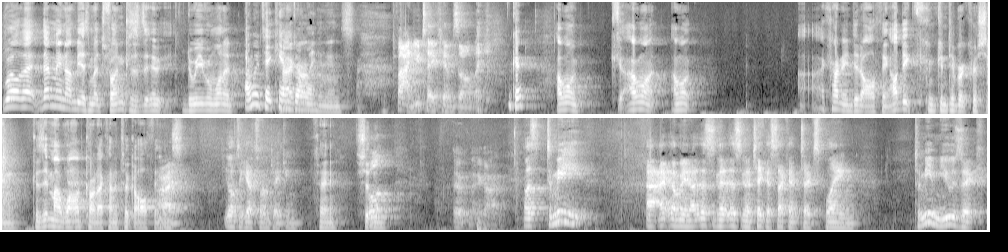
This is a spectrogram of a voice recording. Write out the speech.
Well, that that may not be as much fun because do we even want to I'm going to take hymns tag our only. opinions? Fine. You take hymns only. Okay. I won't. I want. I want. I kind of did all things. I'll do con- contemporary Christian because in my wild card I kind of took all things. All right. You'll have to guess what I'm taking. Okay. Shouldn't. Well, oh my God. Uh, to me, I, I mean, this is gonna, this is going to take a second to explain. To me, music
